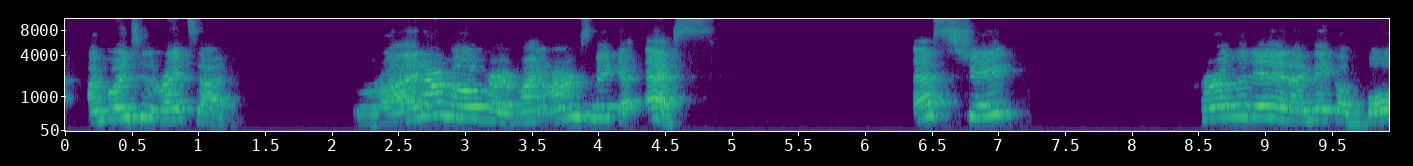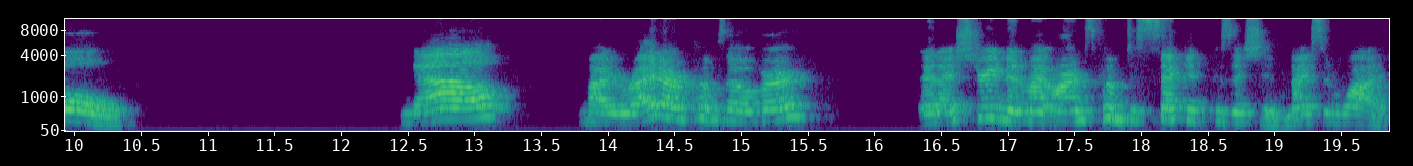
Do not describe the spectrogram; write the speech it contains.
I'm going to the right side. Right arm over, my arms make a S. S shape, curl it in, I make a bowl. Now, my right arm comes over and I straighten and my arms come to second position, nice and wide.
